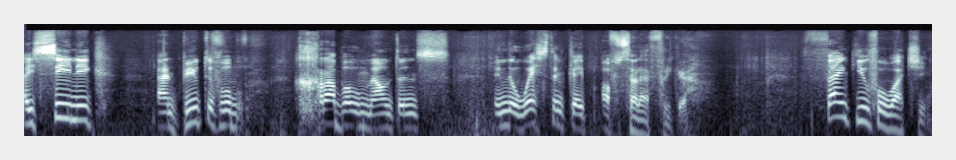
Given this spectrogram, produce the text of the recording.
a scenic and beautiful Grabouw Mountains in the Western Cape of South Africa. Thank you for watching.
